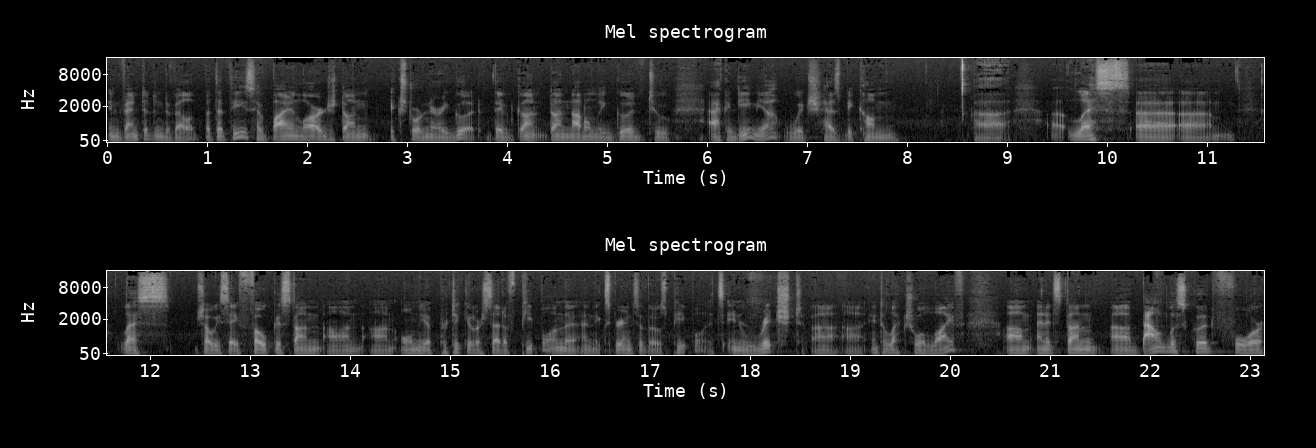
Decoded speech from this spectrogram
invented and developed, but that these have by and large done extraordinary good. They've gone, done not only good to academia, which has become less, um, less shall we say, focused on, on, on only a particular set of people and the, and the experience of those people. It's enriched uh, uh, intellectual life, um, and it's done uh, boundless good for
